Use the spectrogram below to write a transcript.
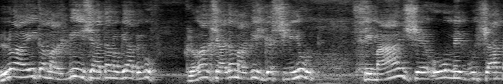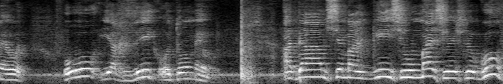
לא היית מרגיש שאתה נוגע בגוף. כלומר, כשאדם מרגיש גשמיות, סימן שהוא מגושם מאוד. הוא יחזיק אותו מאוד. אדם שמרגיש שהוא משהו, יש לו גוף,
